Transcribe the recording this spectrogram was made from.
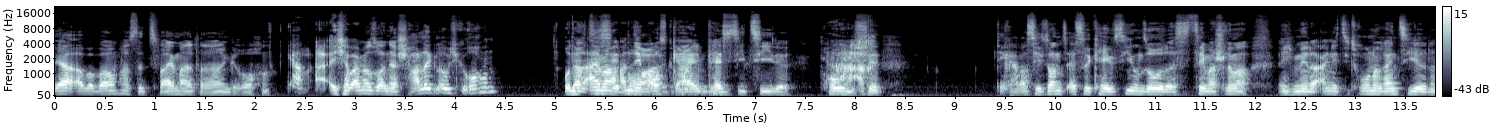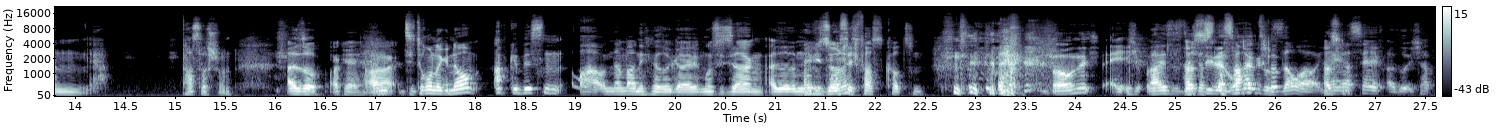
Ja, aber warum hast du zweimal dran gerochen? Ja, ich habe einmal so an der Schale, glaube ich, gerochen und dann einmal an dem ausgepackten. Pestizide. Holy ach. shit. Digga, was ich sonst esse, KFC und so, das ist zehnmal schlimmer. Wenn ich mir da eine Zitrone reinziehe, dann, ja, passt das schon. Also, Okay, dann Zitrone genommen, abgebissen, oh, und dann war nicht mehr so geil, muss ich sagen. Also dann Hey, musste nicht? ich fast kotzen. Warum nicht? Ey, ich weiß es nicht, Hast das, die das dann war halt so sauer. Hast ja, ja, safe. Also ich hab...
